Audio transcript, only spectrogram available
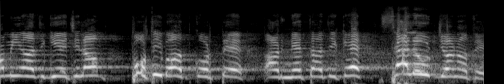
আমি আজ গিয়েছিলাম প্রতিবাদ করতে আর নেতাজিকে স্যালুট জানাতে।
